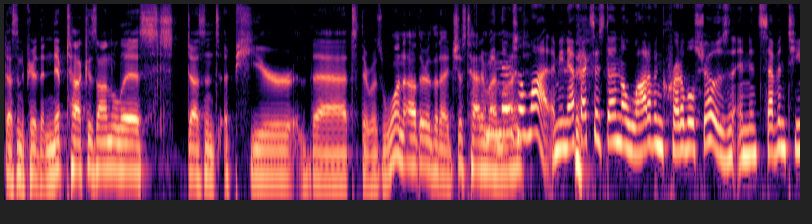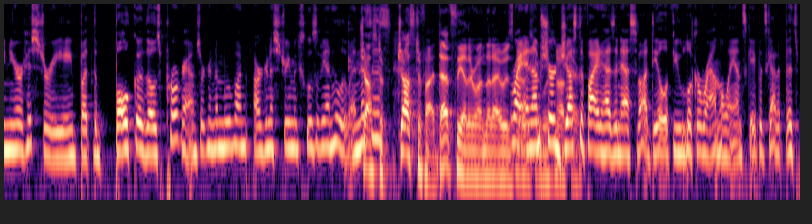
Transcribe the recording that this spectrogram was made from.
Doesn't appear that Nip Tuck is on the list. Doesn't appear that there was one other that I just had in I mean, my there's mind. There's a lot. I mean, FX has done a lot of incredible shows in its 17 year history, but the bulk of those programs are going to move on, are going to stream exclusively on Hulu. And this Justif- is Justified. That's the other one that I was right. And I'm sure not there. Justified has an SVOD deal. If you look around the landscape, it's got. It's,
